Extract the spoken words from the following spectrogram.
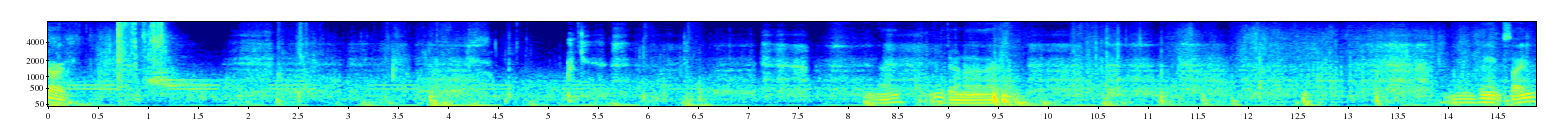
Under? Anything exciting?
